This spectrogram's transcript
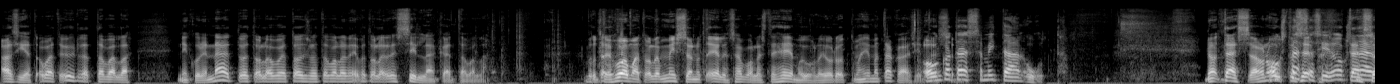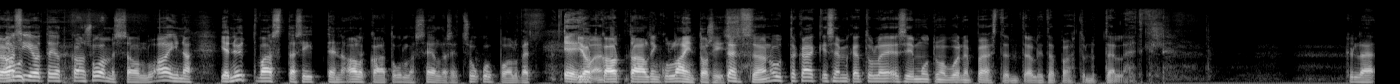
asiat ovat yhdellä tavalla niin kuin ne näyttävät olevan ja toisella tavalla ne eivät ole edes silläänkään tavalla. Mutta Kuten huomaat, olen missannut eilen savolaisten heimojuhla, joudun ottamaan hieman takaisin. Onko tässä, tässä mitään uutta? No tässä on onko tässä, se, siis, onko tässä nämä on... asioita, jotka on Suomessa ollut aina, ja nyt vasta sitten alkaa tulla sellaiset sukupolvet, Ei, jotka vaan. ottaa niin kuin lain tosissaan? Tässä on uutta kaikki se, mikä tulee esiin muutaman vuoden päästä, mitä oli tapahtunut tällä hetkellä. Kyllä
